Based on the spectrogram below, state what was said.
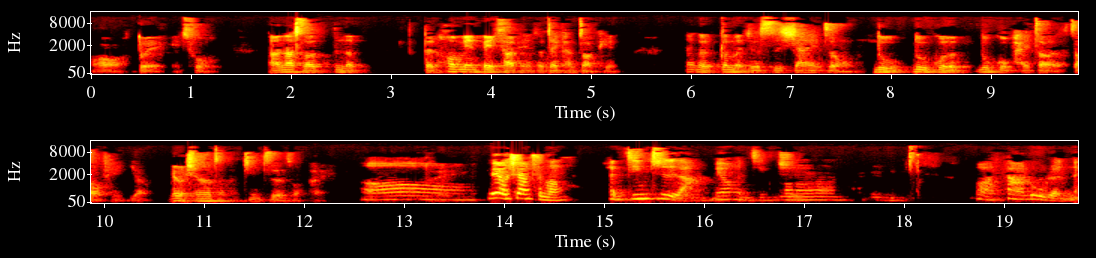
哦，对，没错，然后那时候真的等后面被诈骗的时候再看照片。那个根本就是像一种路路过的路过拍照的照片一样，没有像那种很精致的状态。哦，没有像什么很精致啊，没有很精致。哦，嗯，哇，大陆人呢？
